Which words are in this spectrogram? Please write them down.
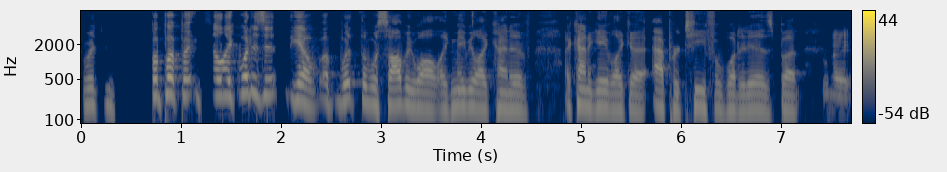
Which is, but but but so like, what is it? Yeah, uh, with the wasabi wall, like maybe like kind of, I kind of gave like a aperitif of what it is, but right.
